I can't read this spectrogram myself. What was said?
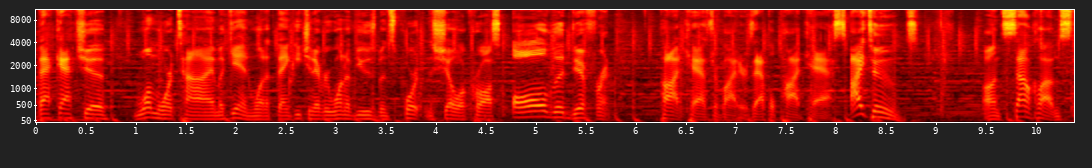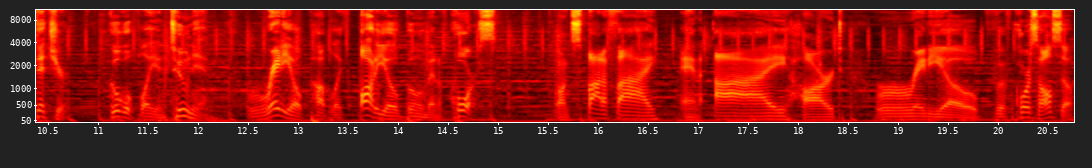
back at you one more time. Again, want to thank each and every one of you who's been supporting the show across all the different podcast providers Apple Podcasts, iTunes, on SoundCloud and Stitcher, Google Play and TuneIn, Radio Public, Audio Boom, and of course, on Spotify and iHeart Radio. Of course, also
